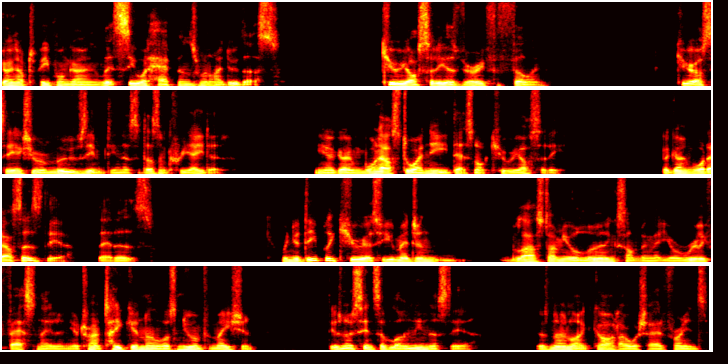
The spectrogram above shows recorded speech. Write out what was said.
Going up to people and going, let's see what happens when I do this. Curiosity is very fulfilling. Curiosity actually removes emptiness, it doesn't create it. You know, going, what else do I need? That's not curiosity. But going, what else is there? That is. When you're deeply curious, you imagine last time you were learning something that you're really fascinated and you're trying to take in all this new information. There's no sense of loneliness there. There's no like, God, I wish I had friends.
